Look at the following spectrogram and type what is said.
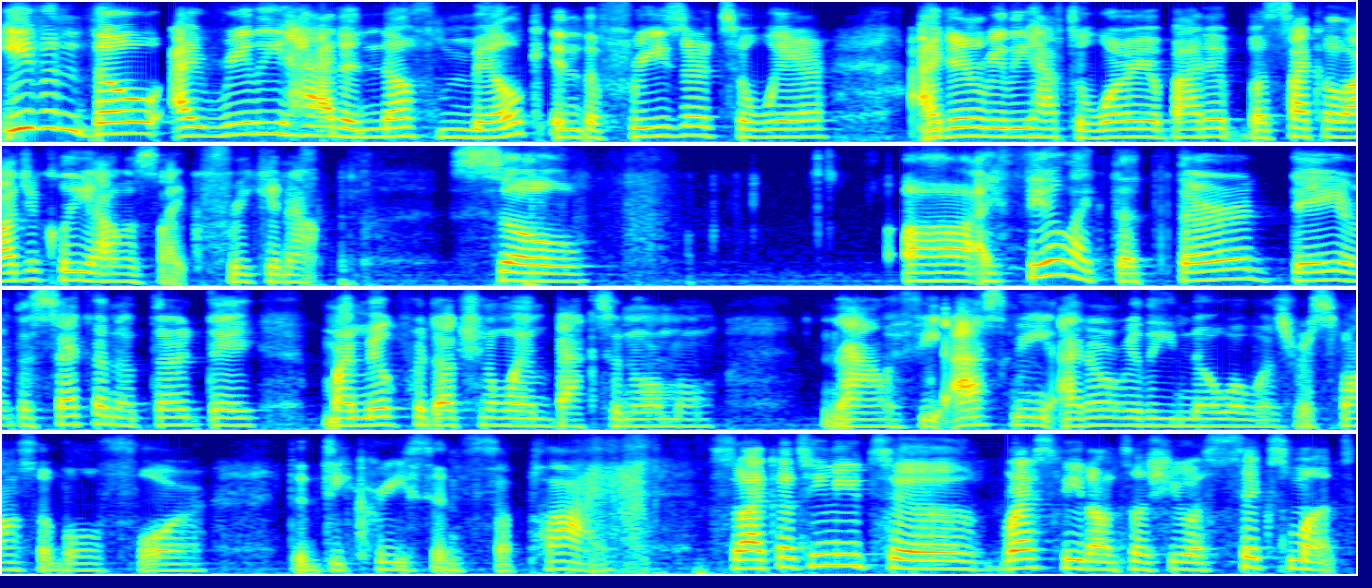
Even though I really had enough milk in the freezer to where I didn't really have to worry about it, but psychologically I was like freaking out. So uh, I feel like the third day or the second or third day, my milk production went back to normal. Now, if you ask me, I don't really know what was responsible for the decrease in supply. So I continued to breastfeed until she was six months.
